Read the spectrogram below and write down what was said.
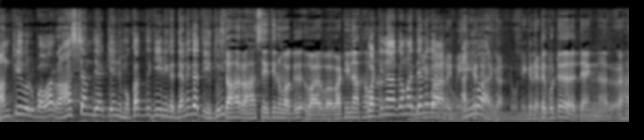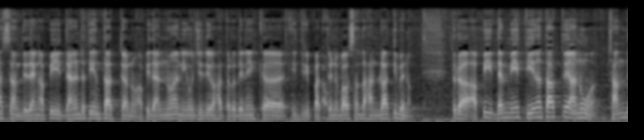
මන්ත්‍රීවරු පවා රහස්චන්දයක් කියන්නේ මොකක්ද කියන එක දැනගත යුතු සහ රහසේ තින වටිනාකම වටිනාකමත් දැනගන්න. අනිවාර ගන්න එතකොට දැන් රහසන්ද දැන් අපි දැනට තියන් තත්වයන අපි දන්නවා නියෝජිතය හතර දෙනෙක් ඉදිරිපත් වෙන බව සඳහන්ලා තිබෙනවා. තුර අපි දැන් මේ තියෙන තත්වය අනුව චන්ද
